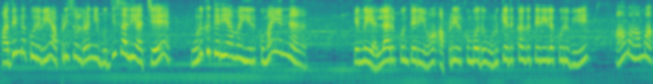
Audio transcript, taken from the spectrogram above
அது என்ன குருவி? அப்படி சொல்ற நீ புத்திசாலியாச்சே. உனக்கு தெரியாம இருக்குமா என்ன? எங்க எல்லாருக்கும் தெரியும். அப்படி இருக்கும்போது உனக்கு எதுக்காக தெரியல குருவி? ஆமா ஆமா.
